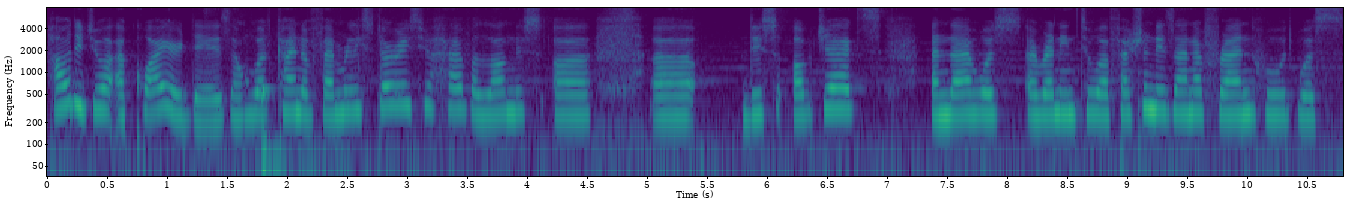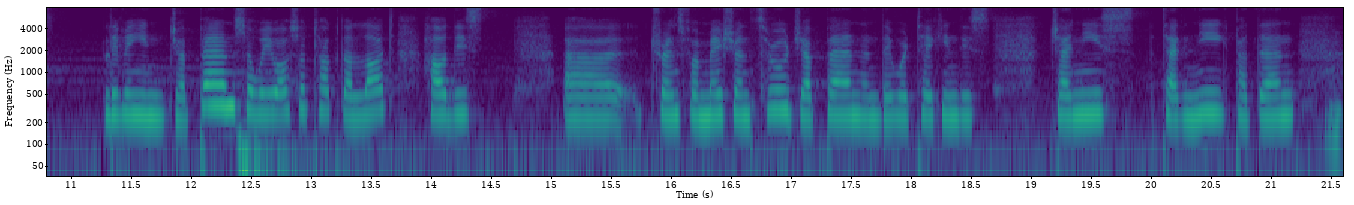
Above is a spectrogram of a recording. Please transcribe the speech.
How did you acquire this? And what kind of family stories you have along this uh, uh, these objects and i was i ran into a fashion designer friend who was living in japan so we also talked a lot how this uh, transformation through Japan, and they were taking this Chinese technique, but then Mm.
